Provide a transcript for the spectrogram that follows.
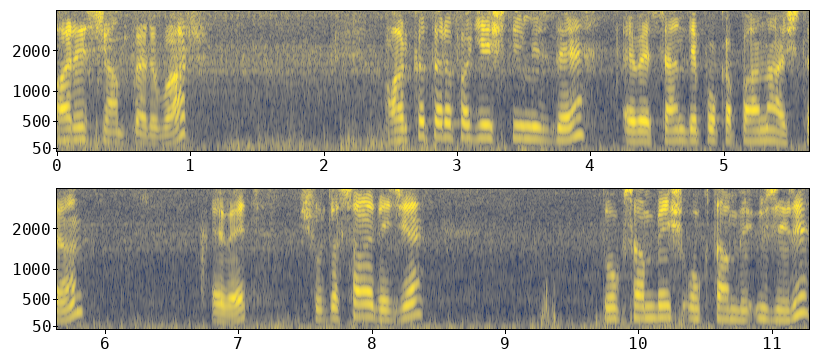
Ares jantları var. Arka tarafa geçtiğimizde evet sen depo kapağını açtın. Evet. Şurada sadece 95 oktan ve üzeri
